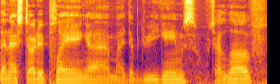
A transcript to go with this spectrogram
then I started playing uh, my WWE games, which I love.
